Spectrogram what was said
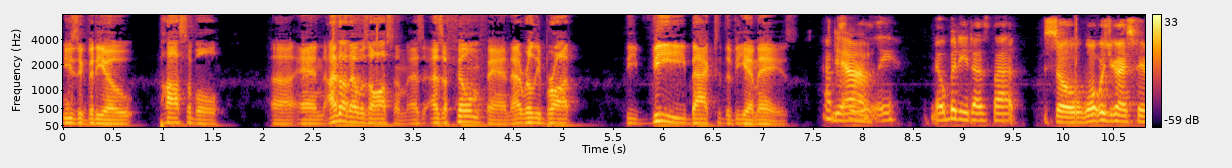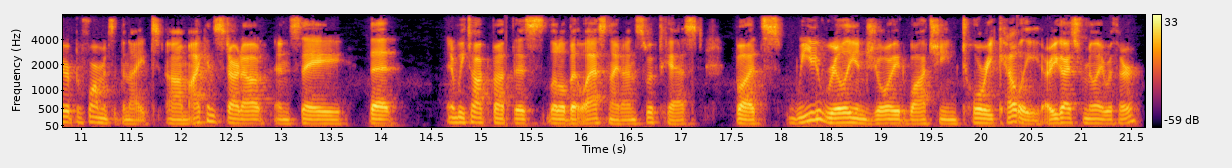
music video possible, uh, and I thought that was awesome. As as a film fan, that really brought the V back to the VMAs. Yeah. Absolutely. Nobody does that. So, what was your guys' favorite performance of the night? Um, I can start out and say that, and we talked about this a little bit last night on Swiftcast, but we really enjoyed watching Tori Kelly. Are you guys familiar with her?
